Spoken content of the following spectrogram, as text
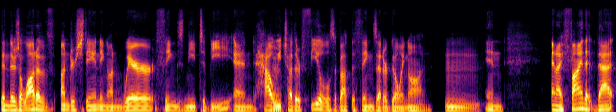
then there's a lot of understanding on where things need to be and how yeah. each other feels about the things that are going on. Mm. And and I find that that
